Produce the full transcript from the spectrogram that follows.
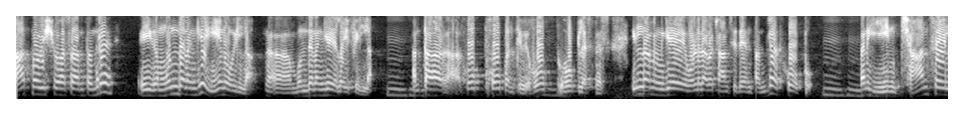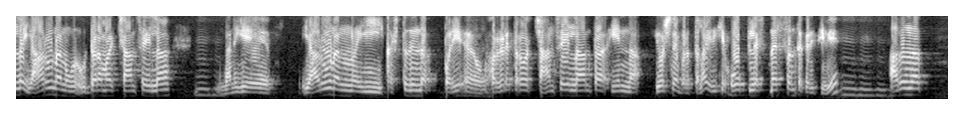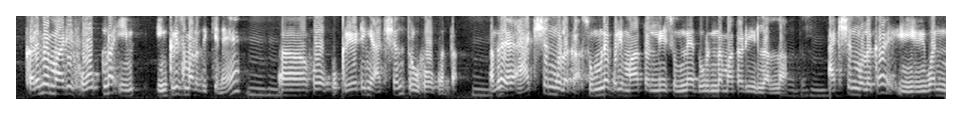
ಆತ್ಮವಿಶ್ವಾಸ ಅಂತಂದ್ರೆ ಈಗ ಮುಂದೆ ನಂಗೆ ಏನೂ ಇಲ್ಲ. ಮುಂದೆ ನಂಗೆ ಲೈಫ್ ಇಲ್ಲ. ಅಂತ ಹೋಪ್ ಹೋಪ್ ಅಂತೀವಿ. ಹೋಪ್ ಹೋಪ್ಲೆಸ್ನೆಸ್ ಇಲ್ಲ ನನ್ಗೆ ಒಳ್ಳೇದಾಗೋ ಚಾನ್ಸ್ ಇದೆ ಅಂತಂದ್ರೆ ಅದು ಹೋಪ್ ನನಗೆ ಏನ್ ಚಾನ್ಸೇ ಇಲ್ಲ. ಯಾರು ನಾನು ಉದ್ಧಾರ ಮಾಡಕ್ ಚಾನ್ಸೇ ಇಲ್ಲ. ನನಗೆ ಯಾರು ನನ್ನ ಈ ಕಷ್ಟದಿಂದ ಪರಿ ಹೊರಗಡೆ ತರೋ ಚಾನ್ಸೇ ಇಲ್ಲ ಅಂತ ಏನ್ ಯೋಚನೆ ಬರುತ್ತಲ್ಲ ಇದಕ್ಕೆ ಹೋಪ್ಲೆಸ್ನೆಸ್ ಅಂತ ಕರಿತೀವಿ. ಅದನ್ನ ಕಡಿಮೆ ಮಾಡಿ ಹೋಪ್ನ increase ಮಾಡೋದಕ್ಕೇನೆ hope creating action through hope ಅಂತ. ಅಂದ್ರೆ ಆಕ್ಷನ್ ಮೂಲಕ ಸುಮ್ನೆ ಬರೀ ಮಾತಲ್ಲಿ ಸುಮ್ನೆ ದೂರದಿಂದ ಮಾತಾಡಿ ಇಲ್ಲಲ್ಲ. ಆಕ್ಷನ್ ಮೂಲಕ ಇವನ್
